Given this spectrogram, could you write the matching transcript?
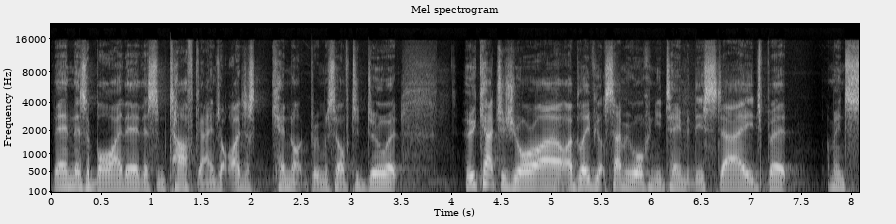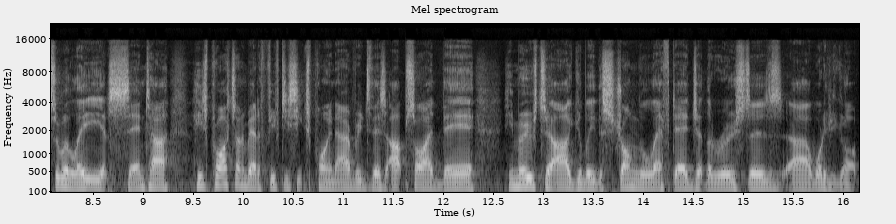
then there's a buy there. There's some tough games. I just cannot bring myself to do it. Who catches your eye? I believe you've got Sammy Walker in your team at this stage, but I mean, Suaalii at centre, he's priced on about a 56 point average. There's upside there. He moves to arguably the stronger left edge at the Roosters. Uh, what have you got?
